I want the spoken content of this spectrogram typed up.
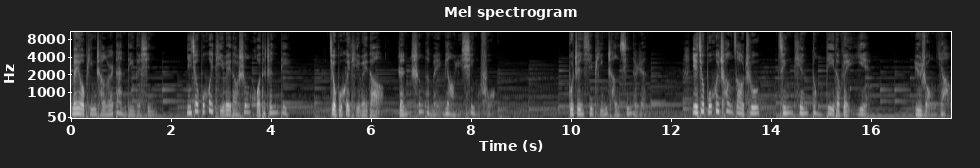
没有平常而淡定的心，你就不会体味到生活的真谛，就不会体味到人生的美妙与幸福。不珍惜平常心的人。也就不会创造出惊天动地的伟业与荣耀。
